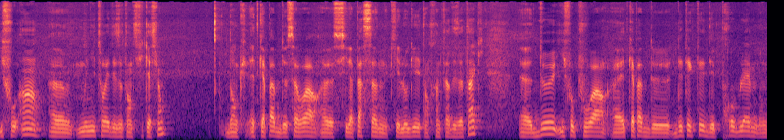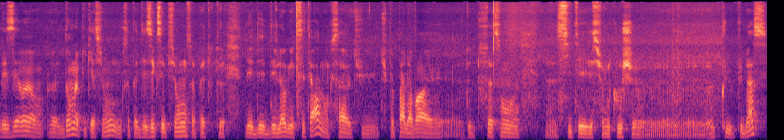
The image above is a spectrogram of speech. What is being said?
il faut un euh, monitorer des authentifications, donc être capable de savoir euh, si la personne qui est loguée est en train de faire des attaques. Euh, deux, il faut pouvoir euh, être capable de détecter des problèmes, donc des erreurs euh, dans l'application. Donc ça peut être des exceptions, ça peut être des, des, logs, etc. Donc ça, tu ne peux pas l'avoir de toute façon si tu es sur une couche plus, plus basse.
